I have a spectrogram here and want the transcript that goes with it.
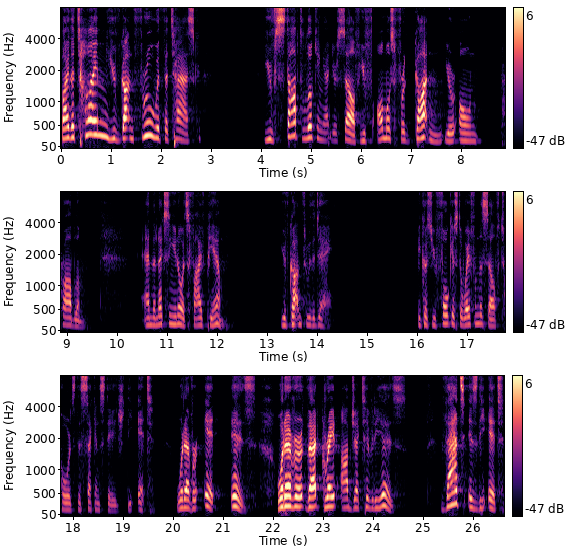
By the time you've gotten through with the task, you've stopped looking at yourself. You've almost forgotten your own problem. And the next thing you know, it's 5 p.m. You've gotten through the day because you focused away from the self towards the second stage, the it, whatever it is, whatever that great objectivity is. That is the it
